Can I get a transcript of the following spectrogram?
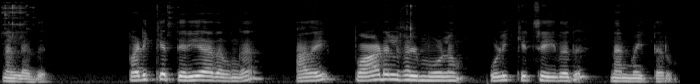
நல்லது. படிக்க தெரியாதவங்க அதை பாடல்கள் மூலம் ஒழிக்கச் செய்வது நன்மை தரும்.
